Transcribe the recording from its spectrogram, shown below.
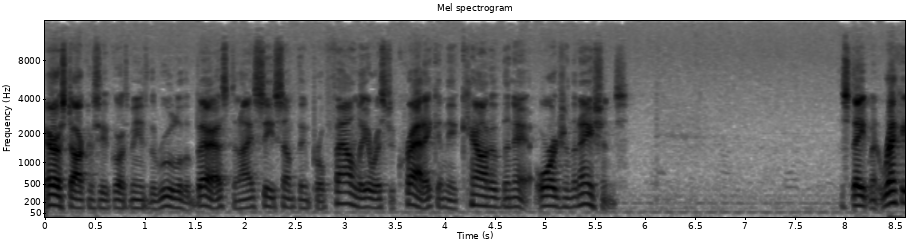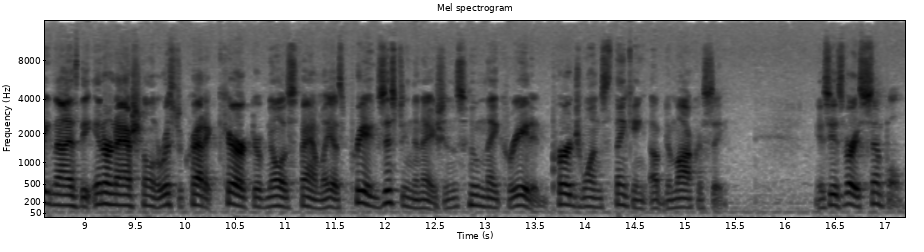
Aristocracy, of course, means the rule of the best, and I see something profoundly aristocratic in the account of the origin of the nations. The statement recognized the international and aristocratic character of Noah's family as pre-existing the nations whom they created. Purge one's thinking of democracy. You see, it's very simple.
